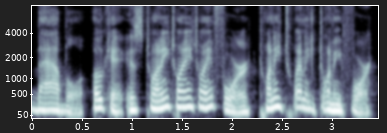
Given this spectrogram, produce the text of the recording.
Babbel. Okay, it's 2020 24, 2020 24.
